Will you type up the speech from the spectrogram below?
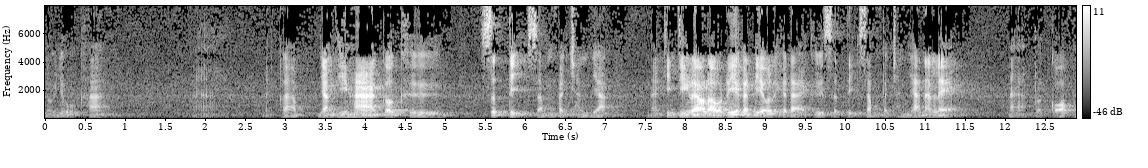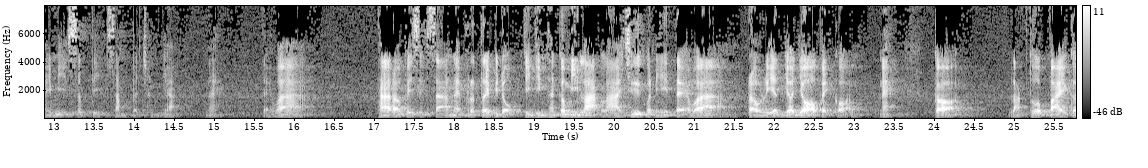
โนโยคะนะครับ อย่างที่ห้าก็คือสติสัมปชัญญะนะจริง ๆ แล้วเราเรียกกันเดียวเลยก็ได้ คือสติสัมปชัญญะนั่นแหละนะประกอบให้มีสติสัมปชัญญะนะแต่ว่าถ้าเราไปศึกษาในพระไตรปิฎกจริง ๆ ท่านก็มีหลากหลายชื่อกว่านี้ แต่ว่าเราเรียนย่อๆไปก่อนนะก็หลักทั่วไปก็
